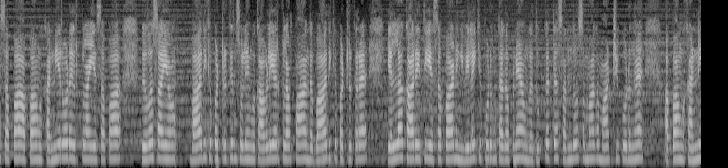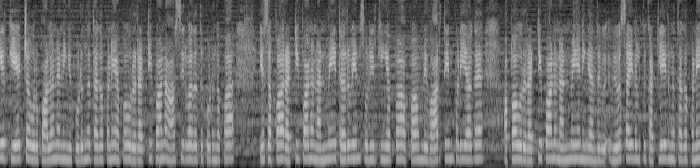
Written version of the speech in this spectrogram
ஏசப்பா. அப்பா அவங்க கண்ணீரோடு இருக்கலாம் ஏசப்பா. விவசாயம் பாதிக்கப்பட்டிருக்குன்னு சொல்லி உங்கள் கவலையாக இருக்கலாம்ப்பா. அந்த பாதிக்கப்பட்டிருக்கிற எல்லா காரியத்தையும் எசப்பா நீங்கள் விலைக்கு போடுங்க தகப்பனே. அவங்க துக்கத்தை சந்தோஷமாக மாற்றி போடுங்க. அப்பா அவங்க கண்ணீருக்கு ஏற்ற ஒரு பலனை நீங்கள் கொடுங்க தகப்பனே. அப்பா ஒரு ரட்டிப்பான ஆசீர்வாதத்தை கொடுங்கப்பா. ஏசப்பா ரட்டிப்பான நன்மையை தருவேன்னு சொல்லியிருக்கீங்கப்பா அப்பா. உங்களுடைய வார்த்தையின்படியாக அப்பா ஒரு ரட்டிப்பான நன்மையை நீங்கள் அந்த விவசாயிகளுக்கு கட்டளையிடுங்க தகப்பனே.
